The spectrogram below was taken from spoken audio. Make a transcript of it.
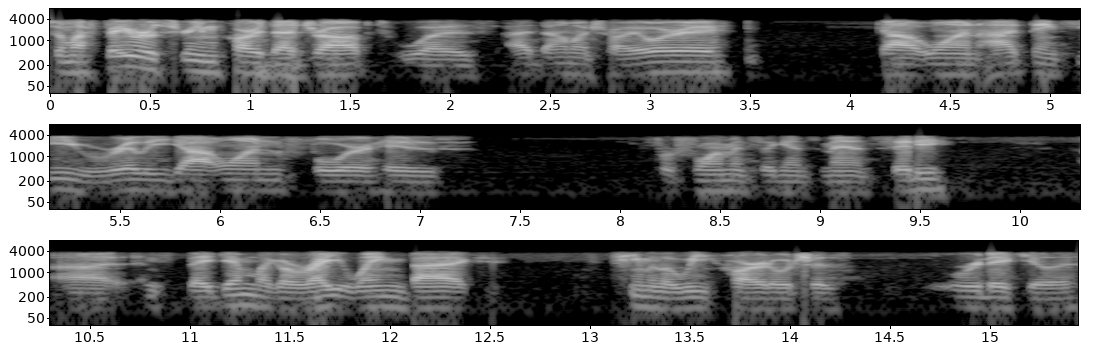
so my favorite Scream card that dropped was Adama Traore. Got one. I think he really got one for his performance against Man City. Uh, and they gave him like a right wing back team of the week card, which is ridiculous.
